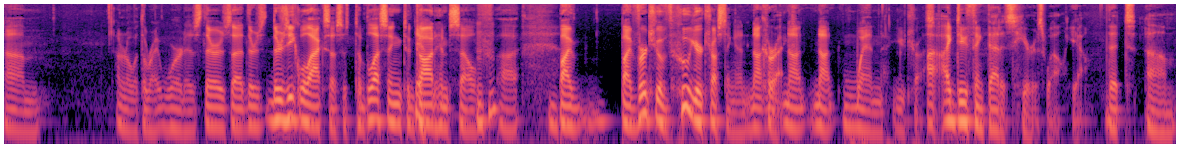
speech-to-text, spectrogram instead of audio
um, I don't know what the right word is. There's uh, there's there's equal access to blessing to God Himself Mm-hmm. uh, by by virtue of who you're trusting in, not Correct. not not when you trust. I, I do think that is here as well. Yeah, that um,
